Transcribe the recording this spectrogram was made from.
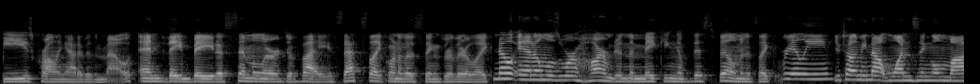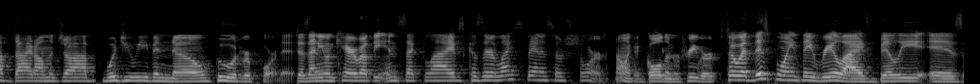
bees crawling out of his mouth and they made a similar device. That's like one of those things where they're like, no animals were harmed in the making of this film. And it's like, really? You're telling me not one single moth died on the job? Would you even know? Who would report it? Does anyone care about the insect lives? Because their lifespan is so short. Not like a golden retriever. So at this point, they realize Billy is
